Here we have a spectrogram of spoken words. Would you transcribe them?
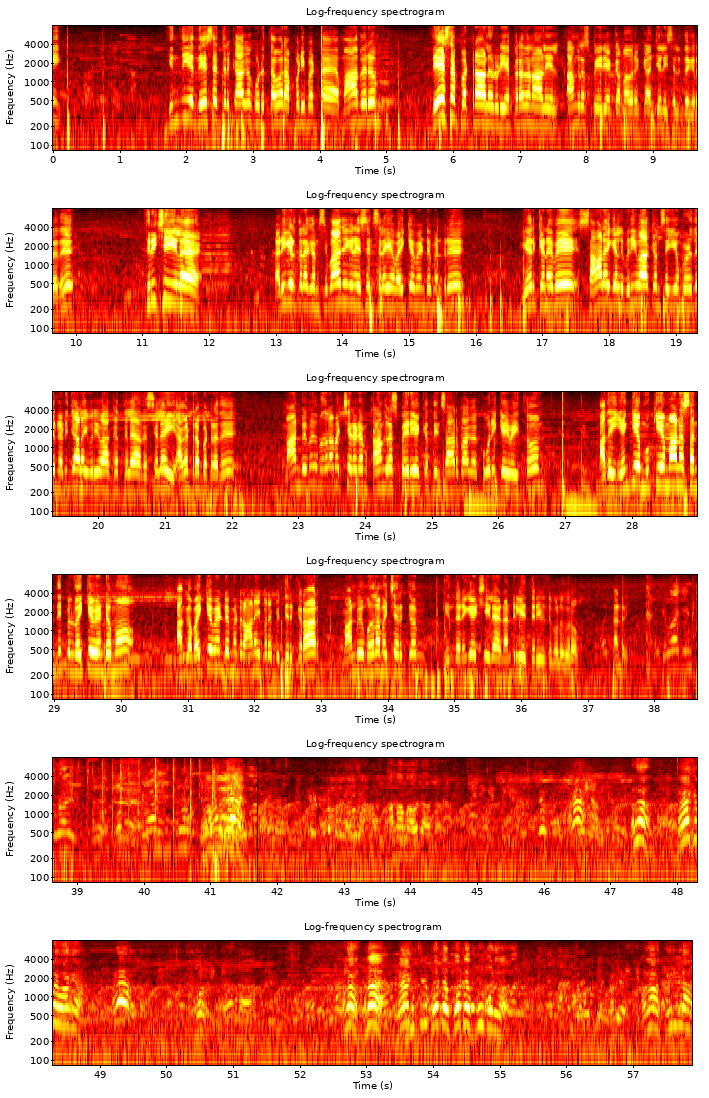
இந்திய தேசத்திற்காக கொடுத்தவர் அப்படிப்பட்ட மாபெரும் தேசப்பற்றாளருடைய பிறந்த நாளில் காங்கிரஸ் பேரியக்கம் அவருக்கு அஞ்சலி செலுத்துகிறது. திருச்சியில் நடிகர் திலகம் சிவாஜி கணேசன் சிலையை வைக்க வேண்டும் என்று ஏற்கனவே சாலைகள் விரிவாக்கம் செய்யும் பொழுது நெடுஞ்சாலை விரிவாக்கத்தில் அந்த சிலை அகற்றப்பட்டது. மாண்புமிகு முதலமைச்சரிடம் காங்கிரஸ் பேரியக்கத்தின் சார்பாக கோரிக்கை வைத்தோம். அதை எங்கே முக்கியமான சந்திப்பில் வைக்க வேண்டுமோ அங்கே வைக்க வேண்டும் என்று ஆணை பிறப்பித்திருக்கிறார். மாண்புமிகு முதலமைச்சருக்கும் இந்த நிகழ்ச்சியில் நன்றியை தெரிவித்துக் கொள்கிறோம். நன்றி. ஆமா ஆமா அவர் அவர் ஹலோ பேக்கில் வாங்க. ஹலோ. ஹலோ முடிச்சுட்டு போட்டோ போட்டோ பூ போடுங்க. ஹலோ தெரியல.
